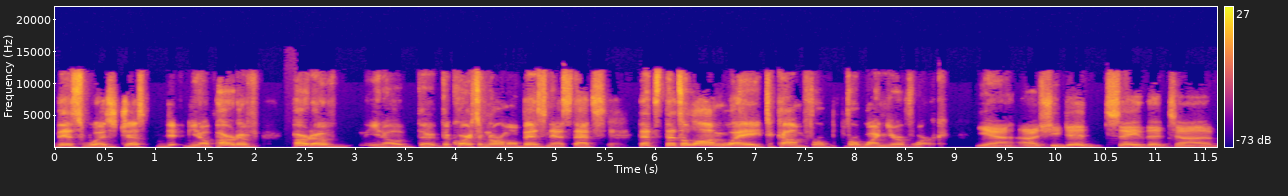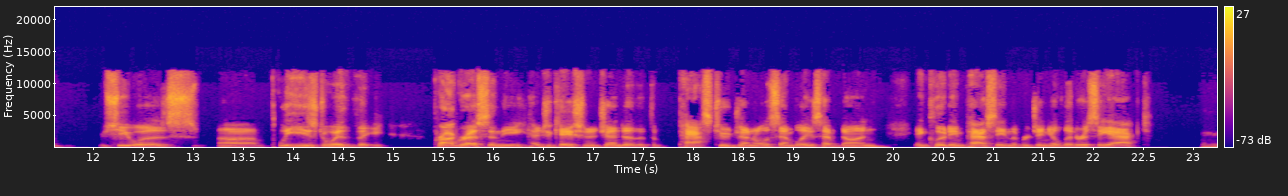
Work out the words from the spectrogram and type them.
this was just you know part of part of you know the the course of normal business that's that's that's a long way to come for for one year of work yeah uh, she did say that uh, she was uh, pleased with the progress in the education agenda that the past two general assemblies have done including passing the virginia literacy act mm-hmm.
